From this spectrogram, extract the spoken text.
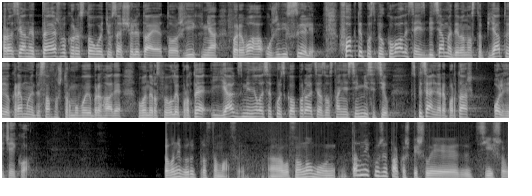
Росіяни теж використовують усе, що літає. Тож їхня перевага у живій силі. Факти поспілкувалися із бійцями 95-ї окремої десантно-штурмової бригади. Вони розповіли про те, як змінилася курська операція за останні сім місяців. Спеціальний репортаж Ольги Чайко. Вони беруть просто масою. А В основному, та в них вже також пішли ці, що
